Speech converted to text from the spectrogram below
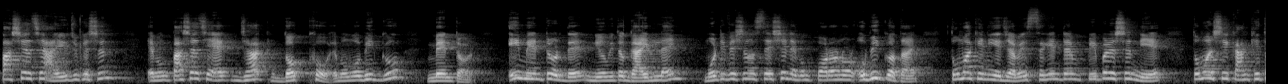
পাশে আছে আই এডুকেশন এবং পাশে আছে এক ঝাঁক, দক্ষ এবং অভিজ্ঞ মেন্টর এই মেন্টরদের নিয়মিত গাইডলাইন মোটিভেশনাল সেশন এবং পড়ানোর অভিজ্ঞতায় তোমাকে নিয়ে যাবে সেকেন্ড টাইম প্রিপারেশন নিয়ে তোমার সেই কাঙ্ক্ষিত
